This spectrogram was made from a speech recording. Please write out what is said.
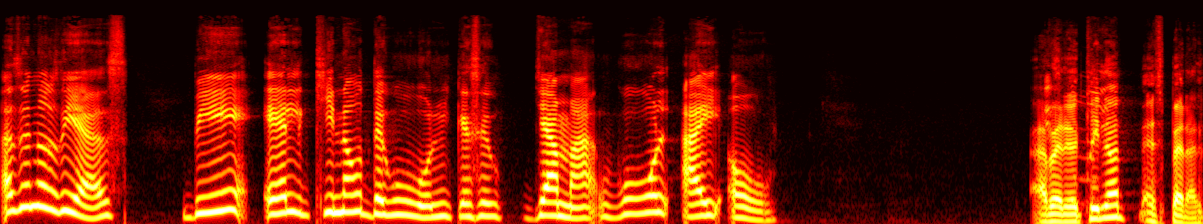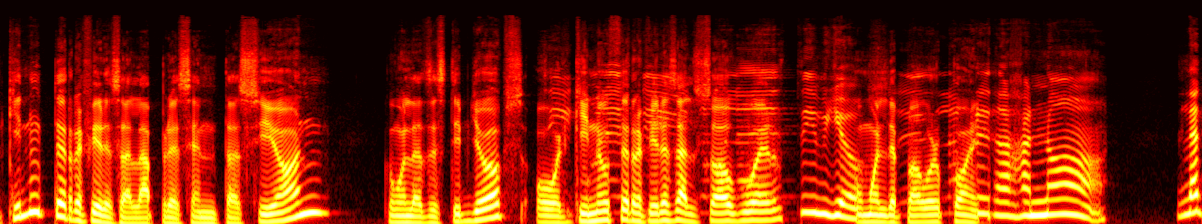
Hace unos días vi el keynote de Google que se llama Google I.O. A ver, el keynote, espera, ¿el keynote te refieres a la presentación como las de Steve Jobs o el keynote te refieres al software como el de PowerPoint? Ajá, no. La-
